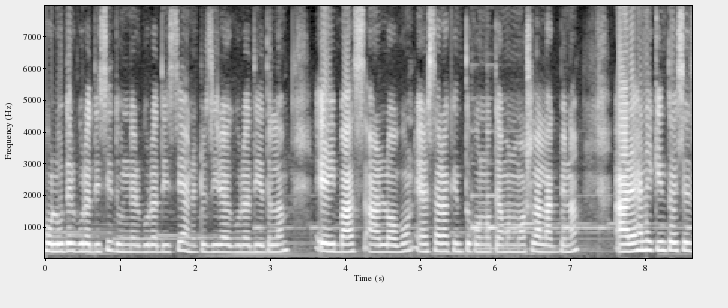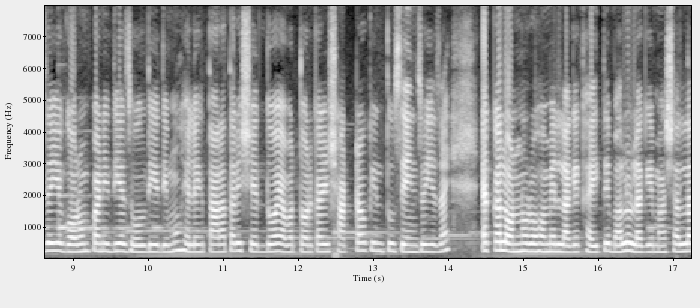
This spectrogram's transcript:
হলুদের গুঁড়া দিছি ধনিয়ার গুঁড়া দিছি, আর একটু জিরা গুঁড়া দিয়ে দিলাম, এই বাস আর লবণ এছাড়া কিন্তু কোনো তেমন মশলা লাগবে না, আর এখানে কিন্তু এসে যাইয়ে গরম পানি দিয়ে ঝোল দিয়ে দিমু, হেলে তাড়াতাড়ি সেদ্ধ হয়, আবার তরকারির স্বাদটাও কিন্তু চেঞ্জ হয়ে যায় একাল অন্য রকমের লাগে খাইতে, ভালো লাগে মাসাল্লাহ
